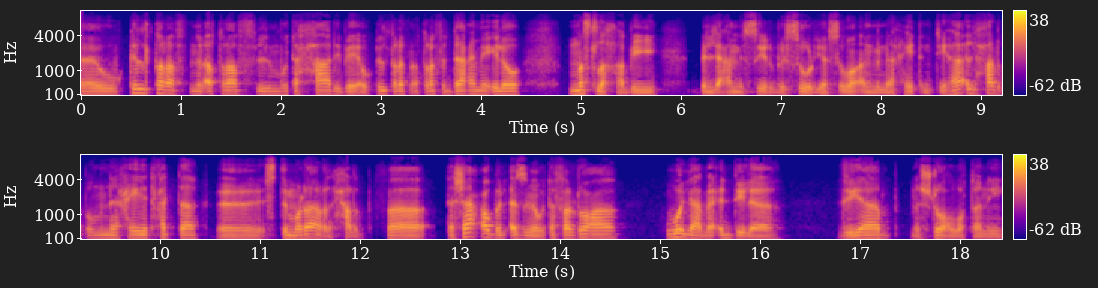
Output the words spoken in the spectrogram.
وكل طرف من الأطراف المتحاربة أو كل طرف من الأطراف الداعمة له مصلحة باللي عم يصير بسوريا سواء من ناحية انتهاء الحرب أو من ناحية حتى آه، استمرار الحرب. فتشعب الأزمة وتفرعها هو اللي عم يؤدي لغياب مشروع وطني.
